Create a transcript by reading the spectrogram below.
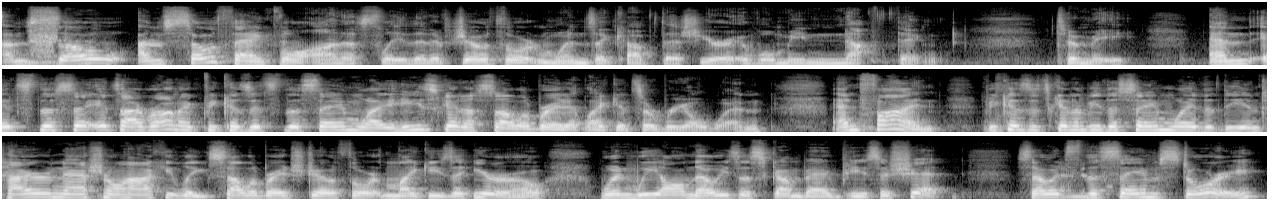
I'm so I'm so thankful, honestly, that if Joe Thornton wins a cup this year, it will mean nothing to me. And it's the sa- it's ironic because it's the same way he's gonna celebrate it like it's a real win, and fine because it's gonna be the same way that the entire National Hockey League celebrates Joe Thornton like he's a hero when we all know he's a scumbag piece of shit. So it's the same story,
